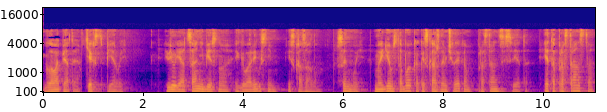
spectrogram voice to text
Глава 5. Текст 1. «Видел я Отца Небесного, и говорил с Ним, и сказал Он, «Сын мой, мы идем с тобой, как и с каждым человеком, в пространстве света. Это пространство,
